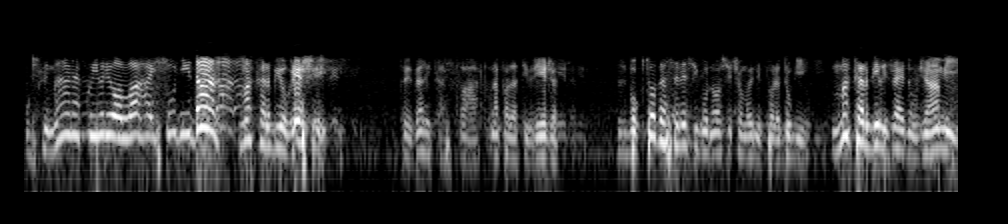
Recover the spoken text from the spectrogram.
Muslimana koji vjeruje Allaha i sudnji dan, makar bio greši. To je velika stvar, napadati vrijeđati. Zbog toga se nesigurno osjećamo jedni pored drugi. Makar bili zajedno u džamiji,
